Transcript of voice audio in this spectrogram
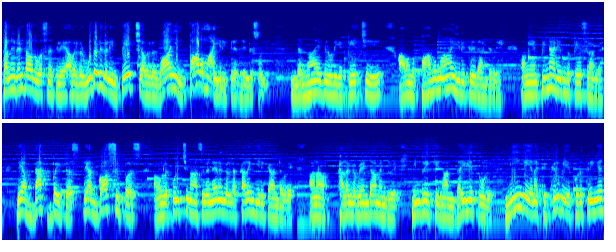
பன்னிரெண்டாவது வசனத்திலே அவர்கள் உதடுகளின் பேச்சு அவர்கள் வாயின் பாவமாக இருக்கிறது என்று சொல்லி. இந்த நாய்களுடைய பேச்சு அவங்க பாவமாக இருக்கிறது ஆண்டவரே. அவங்க என் பின்னாடி இருந்து பேசுகிறாங்க they are back biters they are gossipers அவங்கள குறித்து நான் சில நேரங்களில் கலங்கி இருக்கேன் ஆண்டவரே. ஆனால் கலங்க வேண்டாம் என்று இன்றைக்கு நான் தைரியத்தோடு நீங்க எனக்கு கிருபையை கொடுக்குறீங்க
